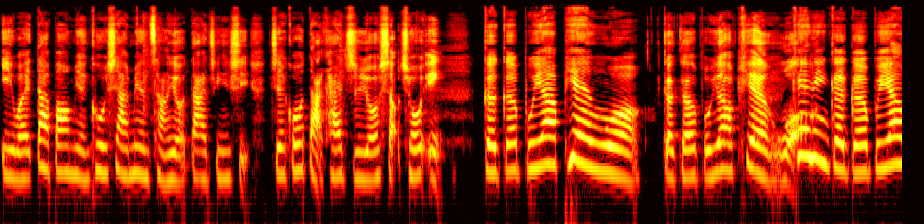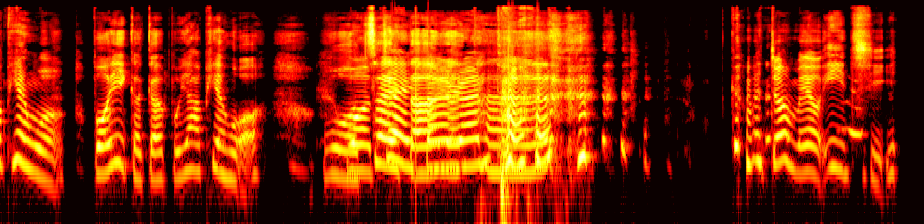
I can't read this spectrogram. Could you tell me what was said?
以为大包棉裤下面藏有大惊喜，结果打开只有小蚯蚓。哥哥不要骗我，哥哥不要骗我，Kenny 哥哥不要骗我，博弈哥哥不要骗我，我最得人疼，根本就没有一起。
